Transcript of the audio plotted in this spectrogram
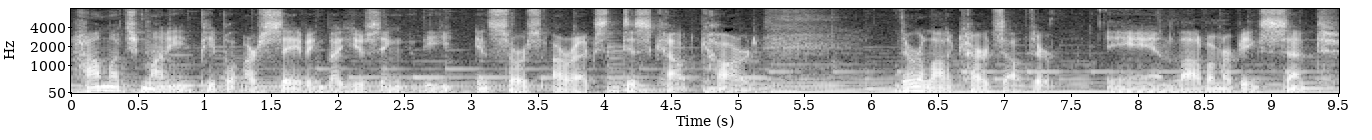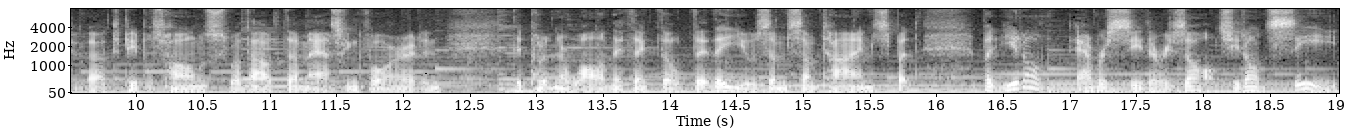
how much money people are saving by using the InSource RX discount card. There are a lot of cards out there and a lot of them are being sent uh, to people's homes without them asking for it. And they put it in their wallet and they think they'll they, they use them sometimes. But but you don't ever see the results. You don't see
